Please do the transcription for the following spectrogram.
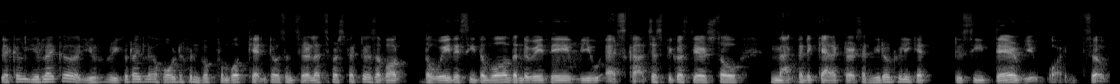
like you like a you, you could write like a whole different book from both Kento's and Sirileth's perspectives about the way they see the world and the way they view Eska, just because they're so magnetic characters and we don't really get to see their viewpoint. So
